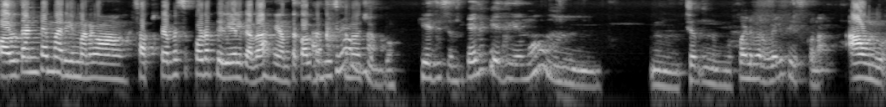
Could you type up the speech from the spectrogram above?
కొలత అంటే మరి మన సబ్స్క్రైబర్స్ కూడా తెలియాలి కదా. ఎంత కొలత చెప్పు. కేజీ చింతకాయలు కేజీ ఏమో పండు మిరపకాయలు తీసుకున్నా. అవును.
